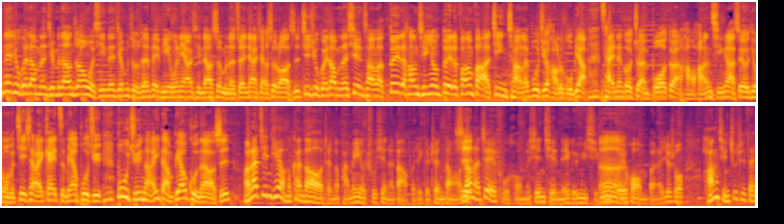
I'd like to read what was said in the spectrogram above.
欢迎继续回到我们的节目当中，我是您的节目主持人费平。我们邀请到是我们的专家小树罗老师，继续回到我们的现场了。对的行情，用对的方法进场来布局好的股票，才能够赚波段好行情啊！所以，有听我们接下来该怎么样布局？布局哪一档标股呢？老师，好，那今天我们看到整个盘面又出现了大幅的一个震荡啊，当然这也符合我们先前的一个预期跟规划。嗯、我们本来就说，行情就是在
